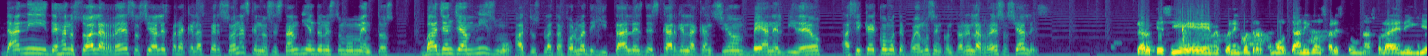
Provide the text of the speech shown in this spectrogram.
Dani, déjanos todas las redes sociales para que las personas que nos están viendo en estos momentos vayan ya mismo a tus plataformas digitales, descarguen la canción, vean el video. Así que, ¿cómo te podemos encontrar en las redes sociales? Claro que sí, eh, me pueden encontrar como Dani González con una sola N Y,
